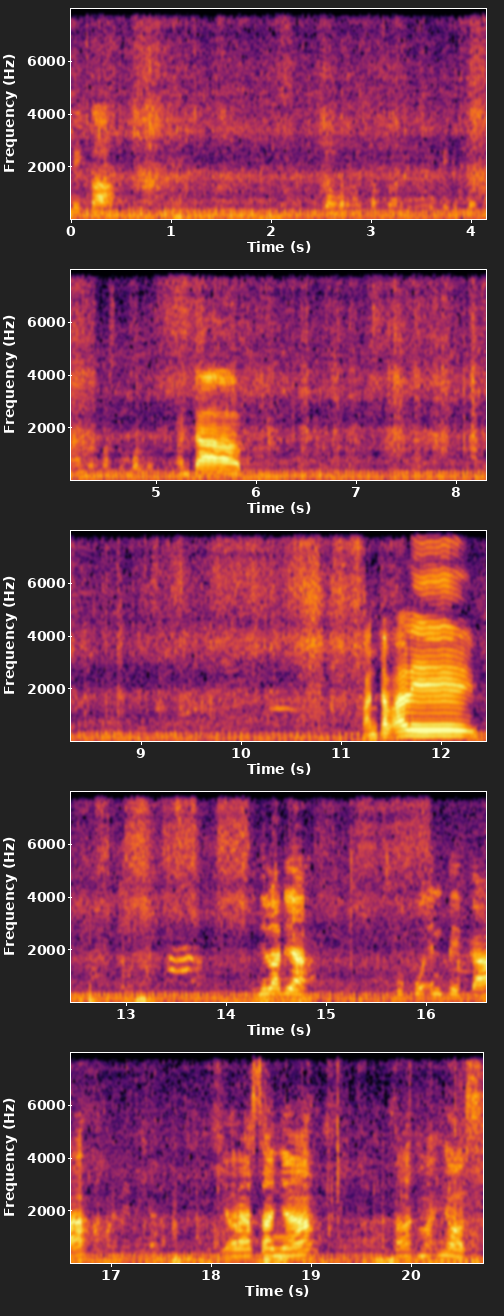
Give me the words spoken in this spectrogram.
mantap bilang bar mantap bar oke jempol tambah pas jempol bar Mantap. Mantap Ali. inilah dia. Pupuk NPK yang rasanya sangat maknyos.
